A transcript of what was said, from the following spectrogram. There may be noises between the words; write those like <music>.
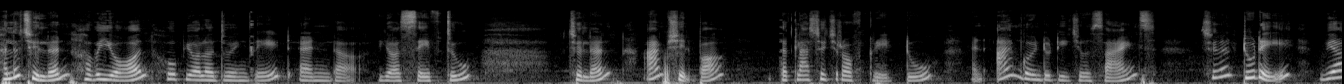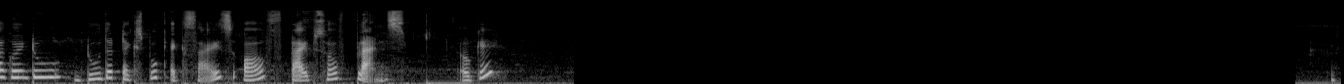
Hello, children. How are you all? Hope you all are doing great and uh, you are safe too. Children, I'm Shilpa, the class teacher of grade 2, and I'm going to teach you science. Children, today we are going to do the textbook exercise of types of plants. Okay?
